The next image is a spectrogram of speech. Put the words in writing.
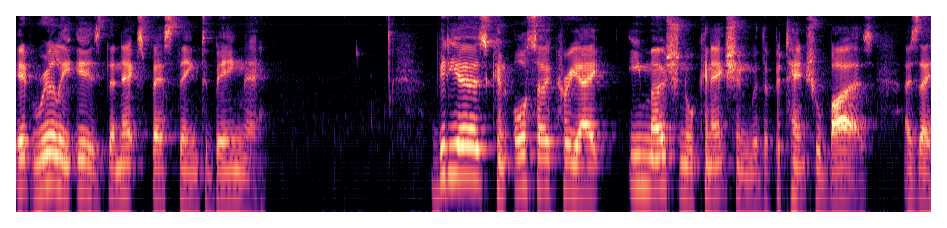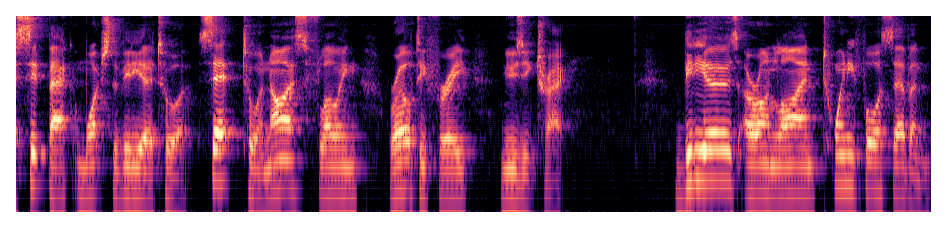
It really is the next best thing to being there. Videos can also create emotional connection with the potential buyers as they sit back and watch the video tour, set to a nice, flowing, royalty-free music track. Videos are online 24-7.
